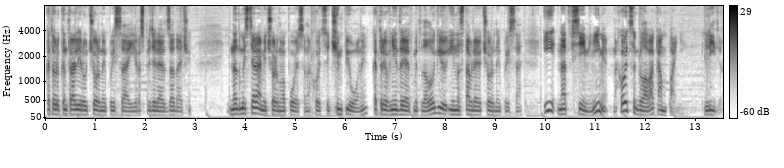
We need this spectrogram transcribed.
которые контролируют черные пояса и распределяют задачи. Над мастерами черного пояса находятся чемпионы, которые внедряют методологию и наставляют черные пояса. И над всеми ними находится глава компании, лидер.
